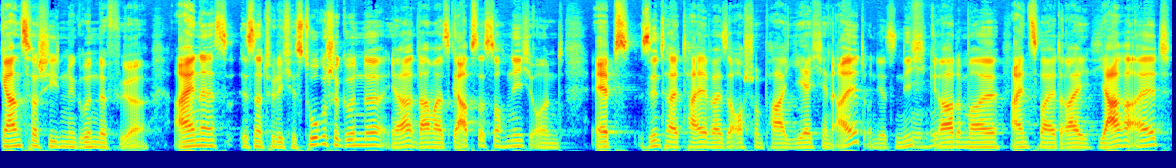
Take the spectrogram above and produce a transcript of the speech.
ganz verschiedene Gründe für. Eines ist natürlich historische Gründe. Ja, damals gab es das noch nicht und Apps sind halt teilweise auch schon ein paar Jährchen alt und jetzt nicht mhm. gerade mal ein, zwei, drei Jahre alt.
